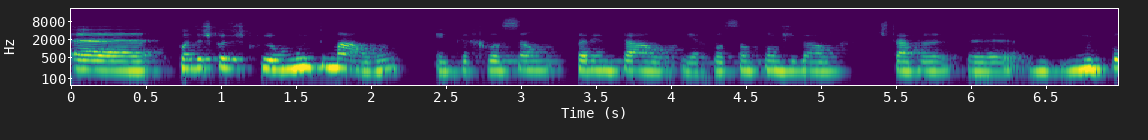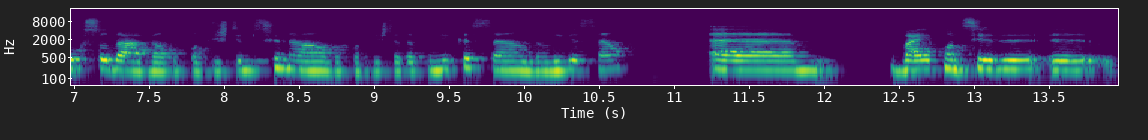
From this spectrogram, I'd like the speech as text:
Uh, quando as coisas corriam muito mal, em que a relação parental e a relação conjugal estava uh, muito pouco saudável do ponto de vista emocional, do ponto de vista da comunicação, da ligação, vai acontecer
